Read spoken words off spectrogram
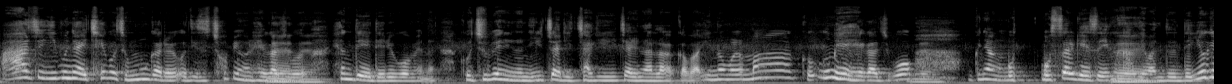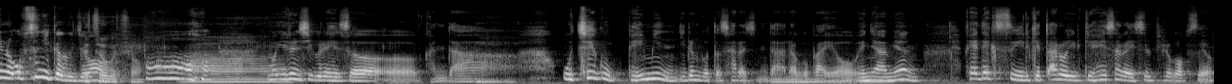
아주 이 분야의 최고 전문가를 어디서 초빙을 해가지고 네, 네. 현대에 데리고 오면은 그 주변에 있는 일자리 자기 일자리 날라갈까봐 이놈을 막 그 음해해가지고 네. 그냥 못, 못 살게 해서 얘가 네. 가게 만드는데 여기는 없으니까 그죠? 그쵸, 그쵸. 어, 아. 뭐 이런 식으로 해서 어, 간다. 우체국, 배민 이런 것도 음. 사라진다라고 봐요. 왜냐하면 페덱스 이렇게 따로 이렇게 회사가 있을 필요가 없어요.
